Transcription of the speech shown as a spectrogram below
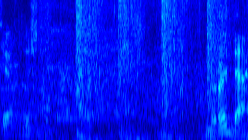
Все вышло. Ну, вроде да.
